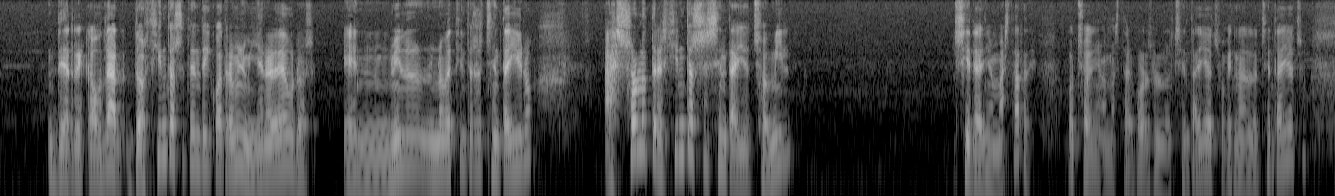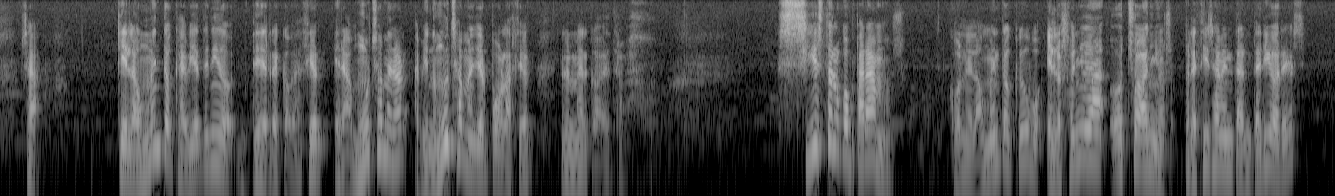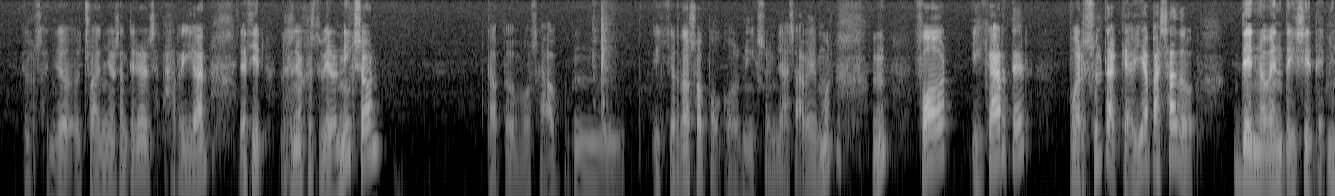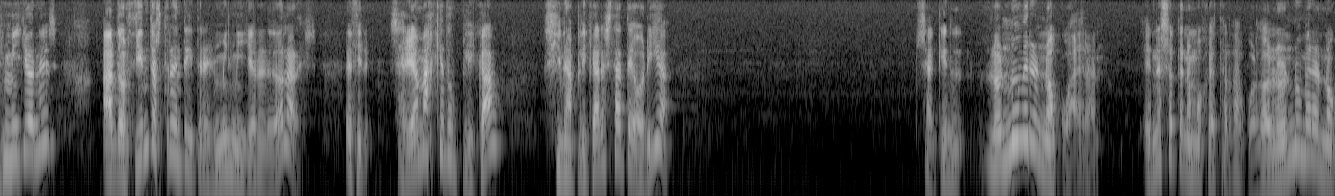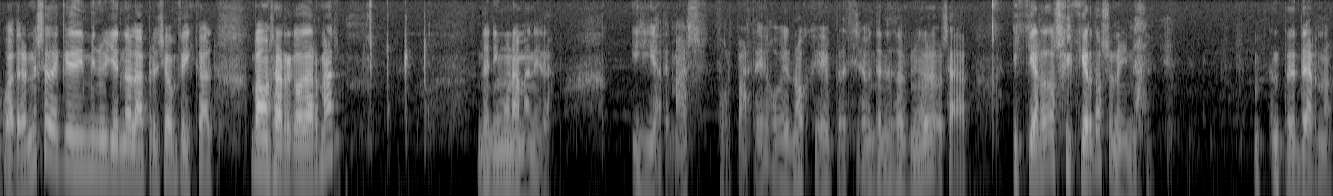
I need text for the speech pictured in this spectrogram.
de recaudar 274.000 millones de euros en 1981 a solo 368.000 siete años más tarde ocho años más tarde, por eso en el 88, final del 88. O sea, que el aumento que había tenido de recaudación era mucho menor, habiendo mucha mayor población en el mercado de trabajo. Si esto lo comparamos con el aumento que hubo en los años, ocho años precisamente anteriores, en los años, ocho años anteriores a Reagan, es decir, los años que estuvieron Nixon, o sea, mm, izquierdos pocos, Nixon ya sabemos, Ford y Carter, pues resulta que había pasado de 97.000 millones a 233.000 millones de dólares. Es decir, se había más que duplicado sin aplicar esta teoría. O sea que los números no cuadran. En eso tenemos que estar de acuerdo. Los números no cuadran. Eso de que disminuyendo la presión fiscal vamos a recaudar más, de ninguna manera. Y además, por parte de gobiernos que precisamente en Estados Unidos, o sea, izquierdos o izquierdos no hay nadie. Entendernos.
